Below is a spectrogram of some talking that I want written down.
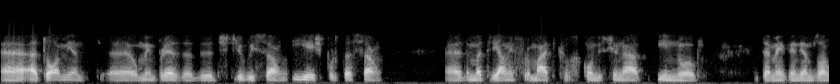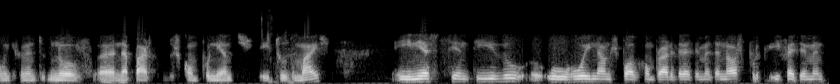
atualmente, uh, uma empresa de distribuição e exportação uh, de material informático recondicionado e novo. Também vendemos algum equipamento novo na parte dos componentes e tudo mais. E neste sentido, o Rui não nos pode comprar diretamente a nós, porque efetivamente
